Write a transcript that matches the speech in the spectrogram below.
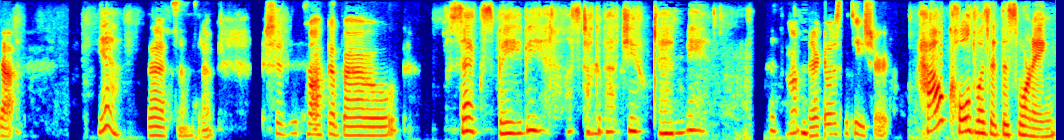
yeah, Yeah. that sums it up. Should we talk about? Sex, baby. Let's talk about you and me. Oh, there goes the T-shirt. How cold was it this morning?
